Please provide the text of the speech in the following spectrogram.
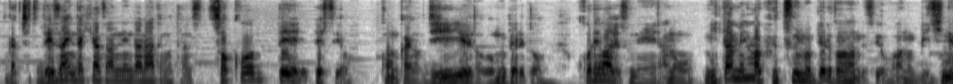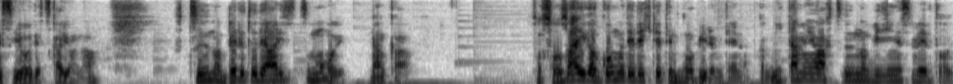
なんかちょっとデザインだけが残念だなと思ってたんです。そこでですよ。今回の GU のゴムベルト。これはですね、あの、見た目は普通のベルトなんですよ。あの、ビジネス用で使うような。普通のベルトでありつつも、なんか、その素材がゴムでできてて伸びるみたいな。見た目は普通のビジネスベルト、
